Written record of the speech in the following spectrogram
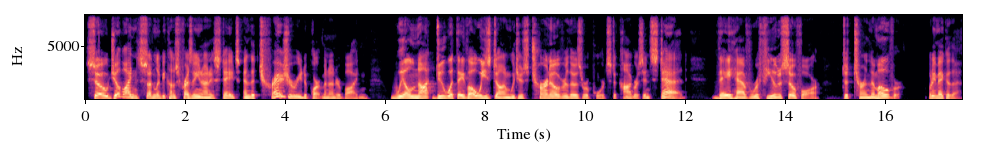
So Joe Biden suddenly becomes president of the United States, and the Treasury Department under Biden will not do what they've always done, which is turn over those reports to Congress. Instead, they have refused so far to turn them over. What do you make of that?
